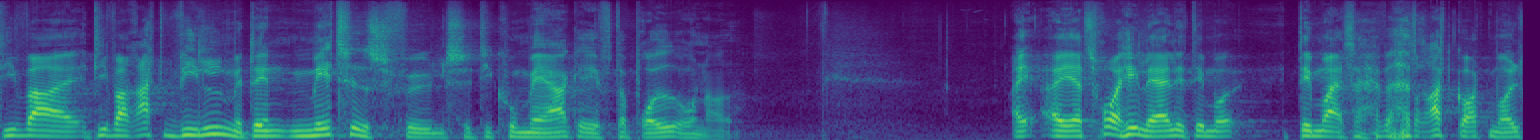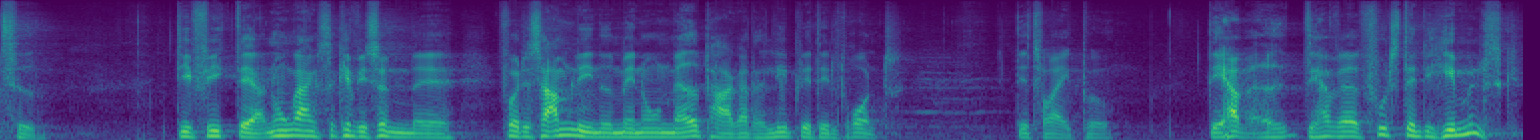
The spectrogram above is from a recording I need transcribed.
De var, de var ret vilde med den mæthedsfølelse, de kunne mærke efter brødunderet. Og, og jeg tror helt ærligt, det må, det må altså have været et ret godt måltid, de fik der. Nogle gange så kan vi sådan, øh, få det sammenlignet med nogle madpakker, der lige blev delt rundt. Det tror jeg ikke på. Det har været, det har været fuldstændig himmelsk.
